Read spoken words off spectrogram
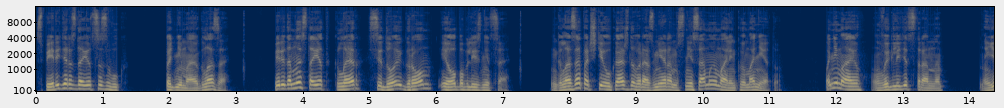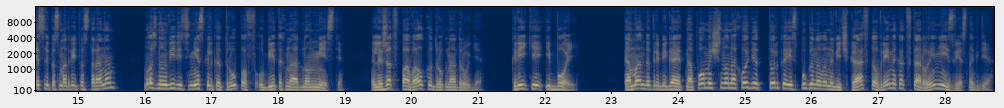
Спереди раздается звук. Поднимаю глаза. Передо мной стоят Клэр, Седой, Гром и оба близнеца. Глаза почти у каждого размером с не самую маленькую монету. Понимаю, выглядит странно. Если посмотреть по сторонам, можно увидеть несколько трупов, убитых на одном месте. Лежат в повалку друг на друге. Крики и бой. Команда прибегает на помощь, но находит только испуганного новичка, в то время как второй неизвестно где.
